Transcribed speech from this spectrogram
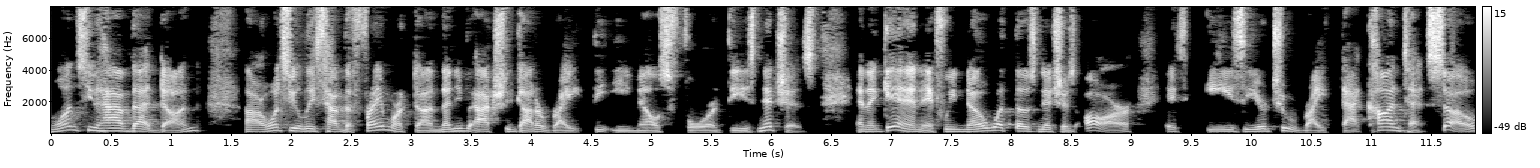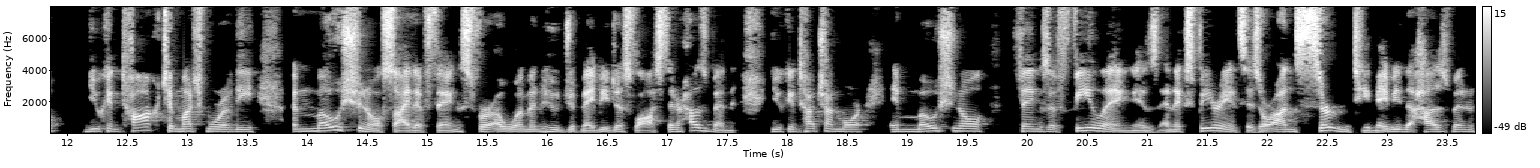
once you have that done, or uh, once you at least have the framework done, then you've actually got to write the emails for these niches. And again, if we know what those niches are, it's easier to write that content. So you can talk to much more of the emotional side of things for a woman who maybe just lost their husband. You can touch on more emotional things of feelings and experiences or uncertainty. Maybe the husband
